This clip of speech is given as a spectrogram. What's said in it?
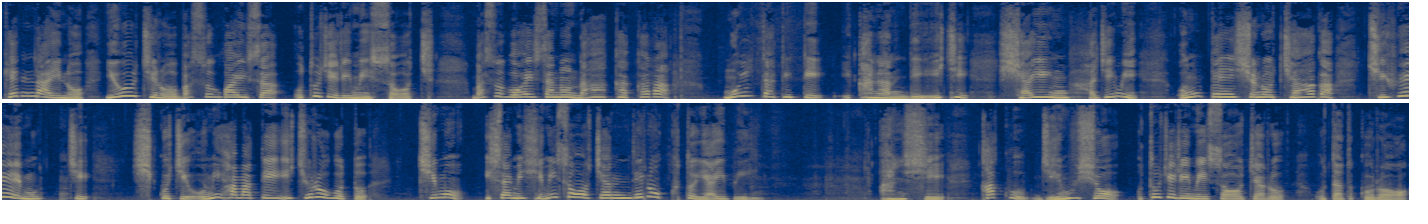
県内の誘致のバス会社、うとじりみ装置、バス会社の中から、もいたてていかなんでいち、社員はじめ、運転手の茶が地平むっち、敷地海浜ていちろぐと、ちむいさみしみそうちゃんでのことやいびん。安心、各事務所、うとじりみそうちゃる、歌ところ、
